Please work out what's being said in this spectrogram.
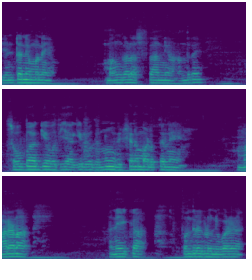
ಎಂಟನೇ ಮನೆ ಮಂಗಳ ಸ್ಥಾನ ಅಂದರೆ ಸೌಭಾಗ್ಯವತಿಯಾಗಿರುವುದನ್ನು ವೀಕ್ಷಣೆ ಮಾಡುತ್ತಾನೆ. ಮರಣ, ಅನೇಕ ತೊಂದರೆಗಳು ನಿವಾರಣೆ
